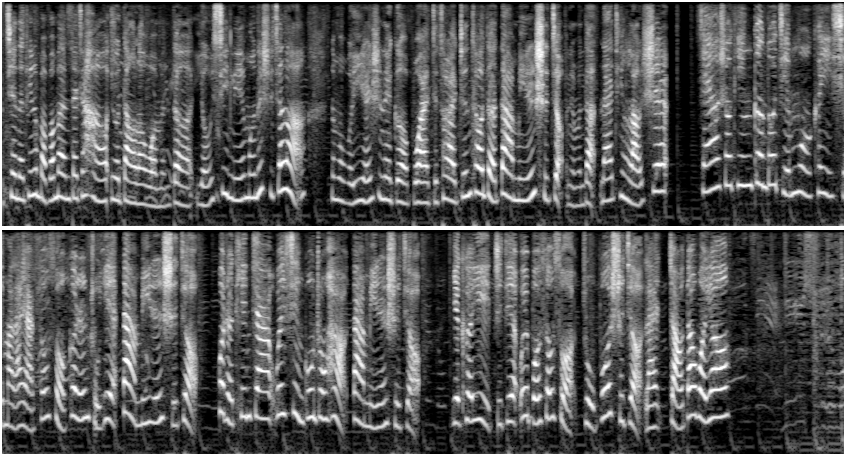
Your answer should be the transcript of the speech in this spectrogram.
亲爱的听众宝宝们，大家好！又到了我们的游戏联盟的时间了。那么我依然是那个不爱节操爱贞操的大迷人十九，你们的 Nineteen 老师。想要收听更多节目，可以喜马拉雅搜索个人主页大迷人十九，或者添加微信公众号大迷人十九，也可以直接微博搜索主播十九来找到我哟。你是我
